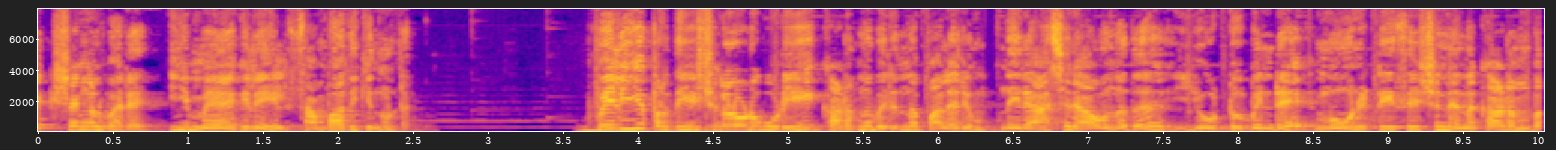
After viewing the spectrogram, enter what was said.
ലക്ഷങ്ങൾ വരെ ഈ മേഖലയിൽ സമ്പാദിക്കുന്നുണ്ട്. വലിയ പ്രതീക്ഷകളോടുകൂടി കടന്നു വരുന്ന പലരും നിരാശരാവുന്നത് യൂട്യൂബിന്റെ മോണിറ്റൈസേഷൻ എന്ന കടമ്പ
